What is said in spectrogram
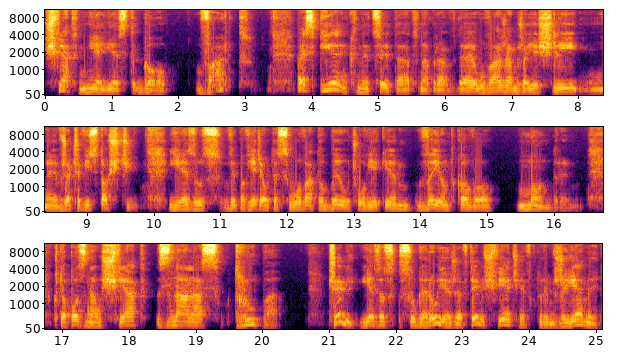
świat nie jest go wart. To jest piękny cytat, naprawdę. Uważam, że jeśli w rzeczywistości Jezus wypowiedział te słowa, to był człowiekiem wyjątkowo mądrym. Kto poznał świat, znalazł trupa. Czyli Jezus sugeruje, że w tym świecie, w którym żyjemy,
